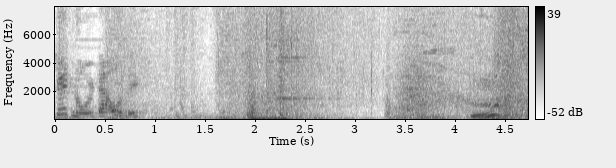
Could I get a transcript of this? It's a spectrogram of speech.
kết nối đã ổn định Enemy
